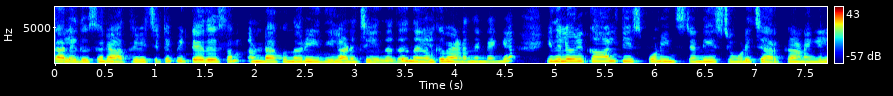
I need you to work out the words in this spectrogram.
തലേ ദിവസം രാത്രി വെച്ചിട്ട് പിറ്റേ ദിവസം ഉണ്ടാക്കുന്ന രീതിയിലാണ് ചെയ്യുന്നത്. നിങ്ങൾക്ക് വേണമെന്നുണ്ടെങ്കിൽ ഇതിലൊരു കാൽ ടീസ്പൂൺ ഇൻസ്റ്റന്റ് ഈസ്റ്റും കൂടി ചേർക്കുകയാണെങ്കിൽ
